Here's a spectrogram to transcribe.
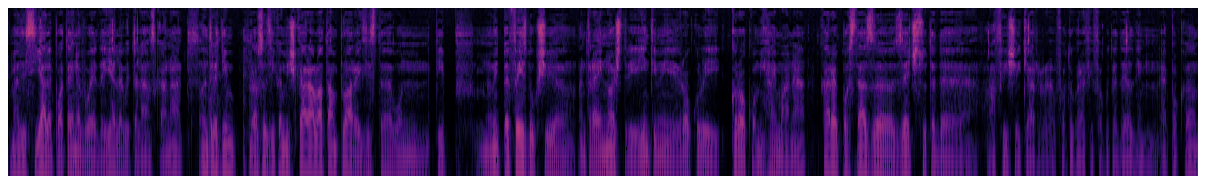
Mi-a zis, ia-le, poate ai nevoie de ele, uite, le-am scanat. Între timp, vreau să zic că mișcarea a luat amploare. Există un tip numit pe Facebook și uh, între ai noștri, intimii rocului Croco, Mihai Manea, care postează zeci, sute de afișe, chiar fotografii făcute de el din epocă,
